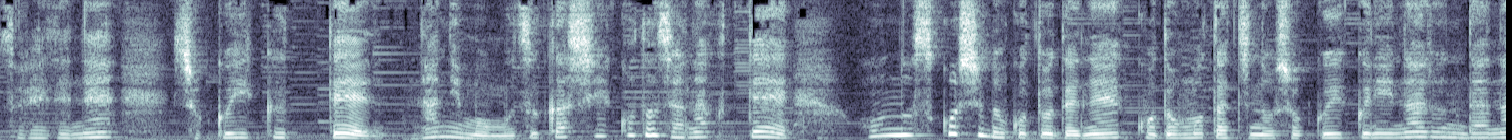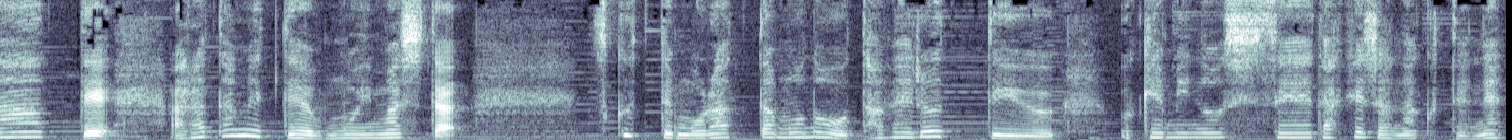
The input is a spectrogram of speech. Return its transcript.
それでね食育って何も難しいことじゃなくてほんの少しのことでね子どもたちの食育になるんだなって改めて思いました。作ってもらったものを食べるっていう受け身の姿勢だけじゃなくてね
